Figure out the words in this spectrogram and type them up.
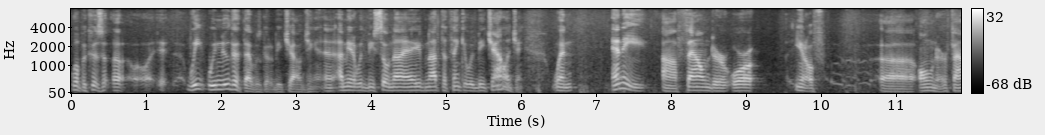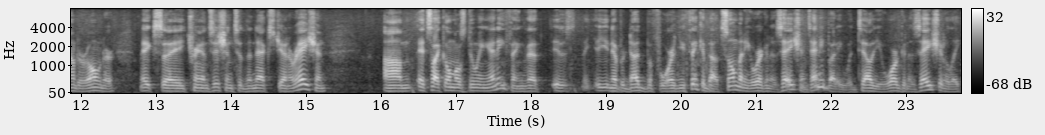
Well, because uh, it, we, we knew that that was going to be challenging. And I mean, it would be so naive not to think it would be challenging. When any uh, founder or, you know, uh, owner, founder owner, makes a transition to the next generation, um, it's like almost doing anything that is you never done before. And you think about so many organizations, anybody would tell you organizationally,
